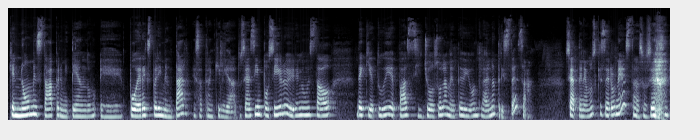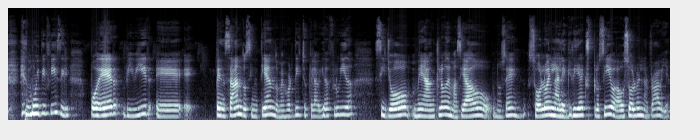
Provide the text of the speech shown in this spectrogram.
que no me estaba permitiendo eh, poder experimentar esa tranquilidad. O sea, es imposible vivir en un estado de quietud y de paz si yo solamente vivo anclada en la tristeza? O sea, tenemos que ser honestas, o sea, es muy difícil poder vivir eh, eh, pensando, sintiendo, mejor dicho, que la vida es fluida si yo me anclo demasiado, no sé, solo en la alegría explosiva o solo en la rabia.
